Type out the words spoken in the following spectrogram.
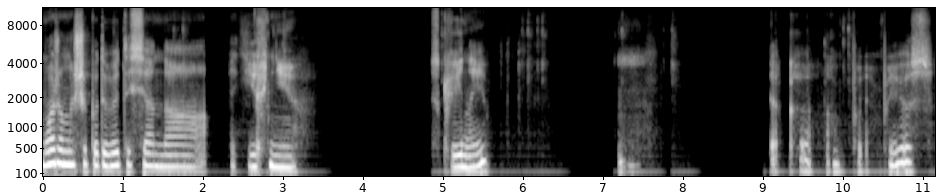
Можемо ще подивитися на їхні скріни. Так, плюс.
